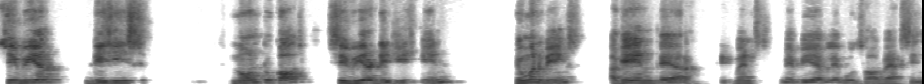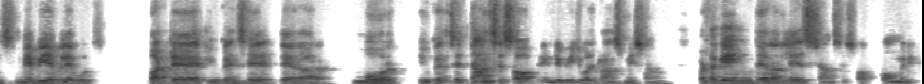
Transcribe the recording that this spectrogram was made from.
severe disease, known to cause severe disease in human beings. Again, their treatments may be available or vaccines may be available, but uh, you can say there are more, you can say, chances of individual transmission. But again, there are less chances of community.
